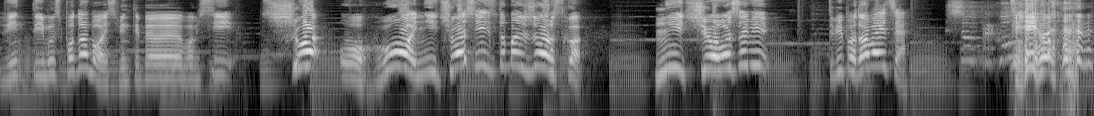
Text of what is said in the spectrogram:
він. Ти йому сподобалось? Він тебе во всі. Що? Ого! Нічого він з тобою жорстко! Нічого собі! Тобі подобається? Що, прикол?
